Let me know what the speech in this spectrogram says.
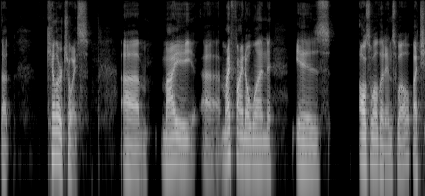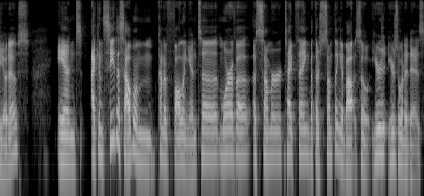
that killer choice. Um, my uh, my final one is All's Well That Ends Well by Chiodos. And I can see this album kind of falling into more of a, a summer type thing, but there's something about so here's here's what it is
